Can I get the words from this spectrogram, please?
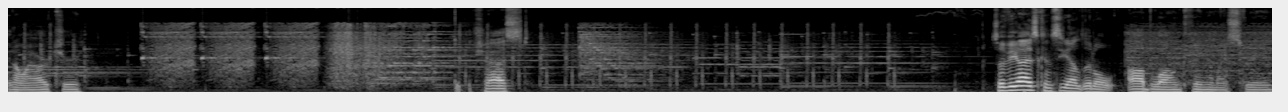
Get on my archer. Get the chest. So if you guys can see a little oblong thing on my screen.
